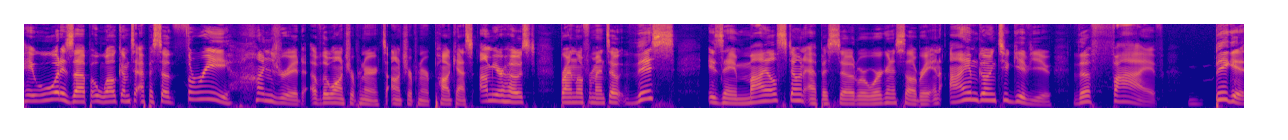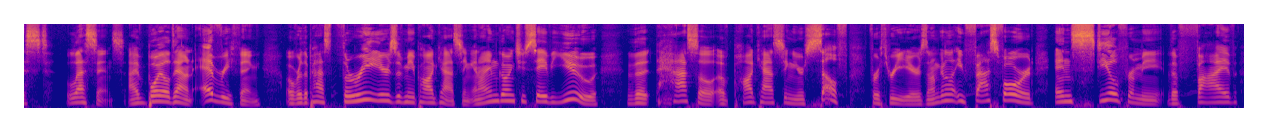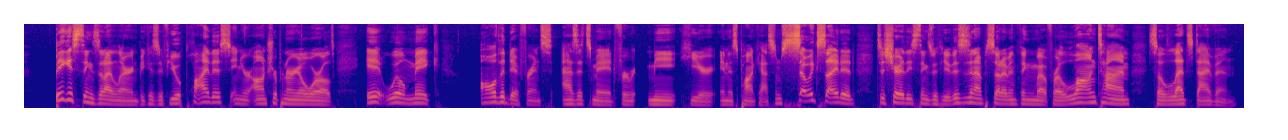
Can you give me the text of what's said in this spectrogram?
Hey, what is up? Welcome to episode 300 of the Entrepreneur to Entrepreneur podcast. I'm your host, Brian Lofrumento. This is a milestone episode where we're going to celebrate, and I am going to give you the five biggest lessons. I've boiled down everything over the past three years of me podcasting, and I'm going to save you the hassle of podcasting yourself for three years. And I'm going to let you fast forward and steal from me the five biggest things that I learned because if you apply this in your entrepreneurial world, it will make all the difference as it's made for me here in this podcast. I'm so excited to share these things with you. This is an episode I've been thinking about for a long time, so let's dive in.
